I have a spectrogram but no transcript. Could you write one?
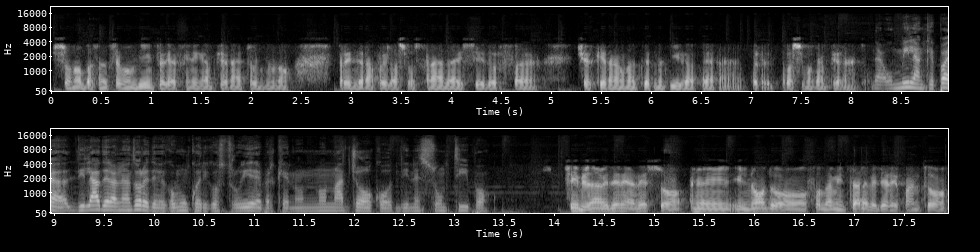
sono abbastanza convinto che a fine campionato ognuno prenderà poi la sua strada e Sedorf eh, cercherà un'alternativa per, per il prossimo campionato. Beh, un Milan che poi al di là dell'allenatore deve comunque ricostruire perché non, non ha gioco di nessun tipo. Sì, bisogna vedere adesso eh, il nodo fondamentale è vedere quanto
